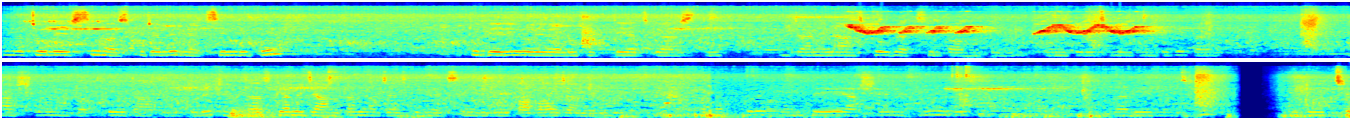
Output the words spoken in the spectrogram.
আমরা চলে এসেছি হসপিটালে ভ্যাকসিন দিতে। একটু দেরি হয়ে গেল সত্যি আজকে আসতে। জানি না আজকেও ভ্যাকসিন পাবো কিনা। ফোন করেছিল এখান থেকে, তাই আসলাম হঠাৎ করে তাড়াতাড়ি করে। কিন্তু আজকে আমি জানতাম না যে আজকে ভ্যাকসিন দেবে বাবাও জানে না। হঠাৎ করে ফোন পেয়ে আসেন এখানে দাঁড়িয়ে রয়েছে। এটা হচ্ছে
